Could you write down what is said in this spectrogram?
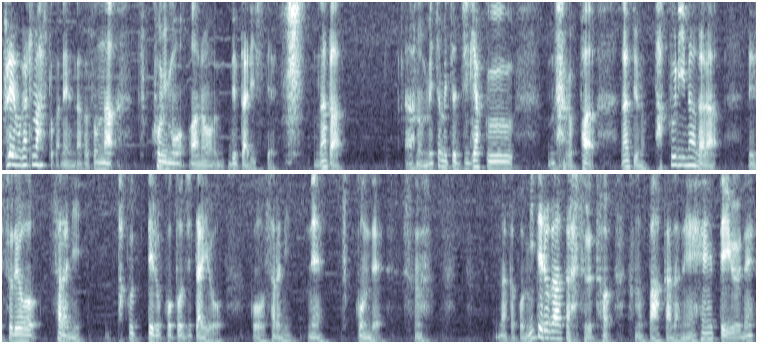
クレームが来ますとかね。なんかそんなツッコミもあの出たりして。なんかあのめちゃめちゃ自虐なんかパなんていうのパクりながらえそれをさらにパクってること自体をこうさらにね突っ込んで なんかこう見てる側からすると もうバカだねっていうね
